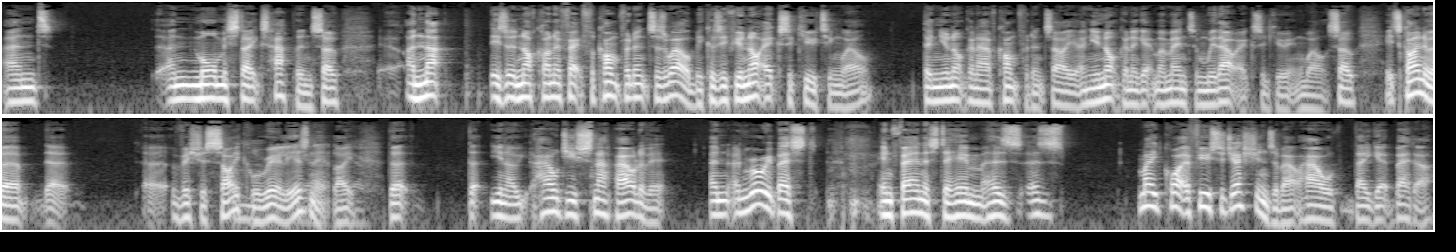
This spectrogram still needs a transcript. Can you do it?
and and more mistakes happen. So and that is a knock on effect for confidence as well because if you're not executing well then you're not going to have confidence are you? And you're not going to get momentum without executing well. So it's kind of a, a a vicious cycle, really, isn't yeah, it? Like yeah. that that you know how do you snap out of it? And and Rory Best in fairness to him has has made quite a few suggestions about how they get better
